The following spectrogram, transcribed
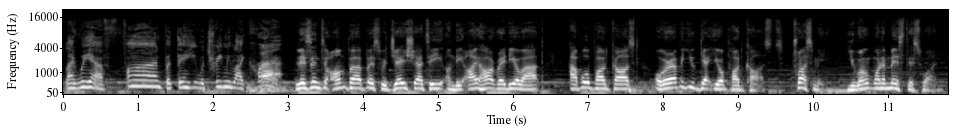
Like, we have fun, but then he would treat me like crap. Listen to On Purpose with Jay Shetty on the iHeartRadio app, Apple Podcast, or wherever you get your podcasts. Trust me, you won't want to miss this one.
